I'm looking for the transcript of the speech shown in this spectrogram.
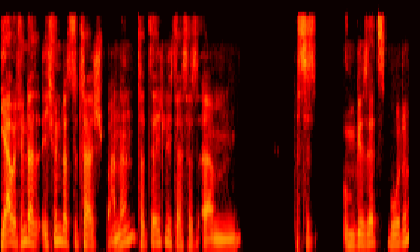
Ja, aber ich finde das, ich finde das total spannend, tatsächlich, dass das, ähm, dass das umgesetzt wurde.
